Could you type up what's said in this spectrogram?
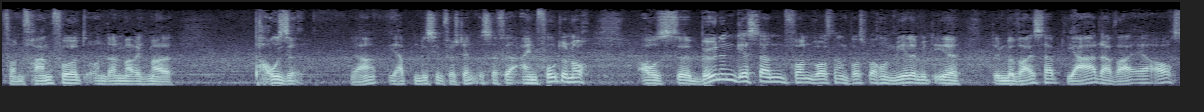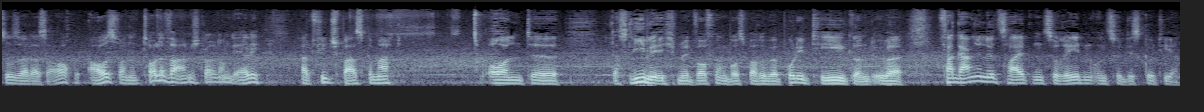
von Frankfurt. Und dann mache ich mal Pause. Ja, ihr habt ein bisschen Verständnis dafür. Ein Foto noch aus äh, Böhnen gestern von Wolfgang Bosbach und mir, damit ihr den Beweis habt. Ja, da war er auch, so sah das auch aus. War eine tolle Veranstaltung, ehrlich, hat viel Spaß gemacht. Und äh, das liebe ich, mit Wolfgang Bosbach über Politik und über vergangene Zeiten zu reden und zu diskutieren.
